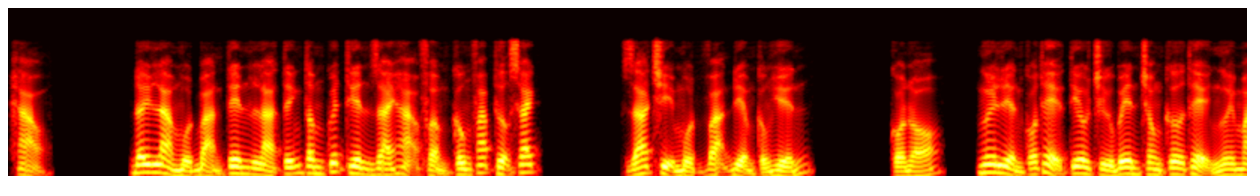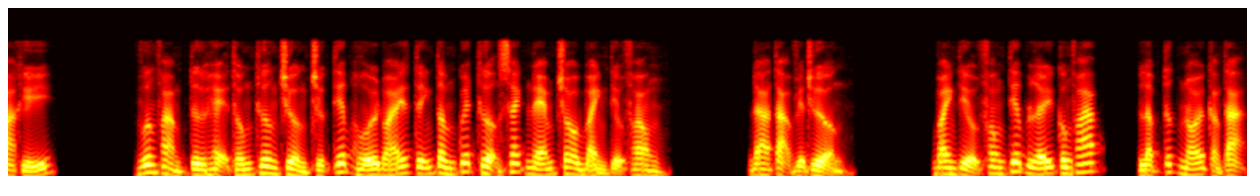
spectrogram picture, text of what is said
Hảo. Đây là một bản tên là tĩnh tâm quyết thiên giai hạ phẩm công pháp thượng sách. Giá trị một vạn điểm cống hiến. Có nó, ngươi liền có thể tiêu trừ bên trong cơ thể ngươi ma khí. Vương phạm từ hệ thống thương trường trực tiếp hối đoái tĩnh tâm quyết thượng sách ném cho bành tiểu phong. Đa tạ viện trưởng. Bành tiểu phong tiếp lấy công pháp, lập tức nói cảm tạ.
